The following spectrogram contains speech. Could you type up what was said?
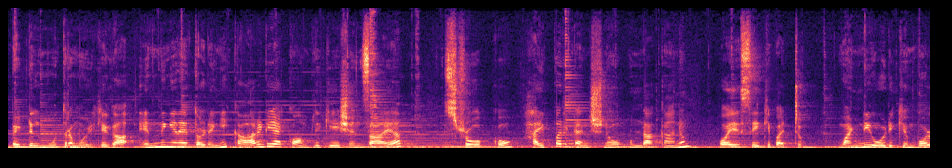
ബെഡിൽ മൂത്രമൊഴിക്കുക എന്നിങ്ങനെ തുടങ്ങി കാർഡിയാക് കോംപ്ലിക്കേഷൻസ് ആയ സ്ട്രോക്കോ ഹൈപ്പർ ടെൻഷനോ ഉണ്ടാക്കാനും ഒ എസ് എക്ക് പറ്റും. വണ്ടി ഓടിക്കുമ്പോൾ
